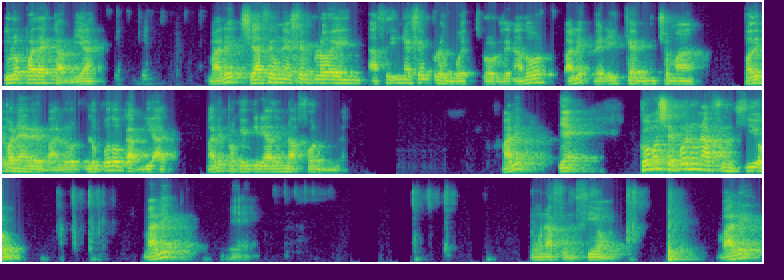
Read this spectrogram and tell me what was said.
Tú lo puedes cambiar, ¿vale? Si hace un ejemplo en, hacéis un ejemplo en vuestro ordenador, ¿vale? Veréis que es mucho más, podéis poner el valor, lo puedo cambiar, ¿vale? Porque he creado una fórmula, ¿vale? Bien, ¿cómo se pone una función? ¿Vale? Bien. Una función, ¿vale?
